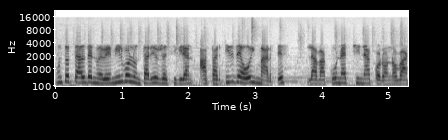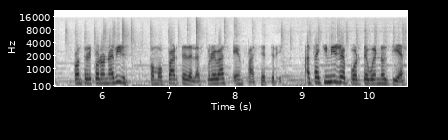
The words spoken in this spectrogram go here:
Un total de 9.000 voluntarios recibirán a partir de hoy martes la vacuna china Coronavac contra el coronavirus como parte de las pruebas en fase 3. Hasta aquí mi reporte. Buenos días.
